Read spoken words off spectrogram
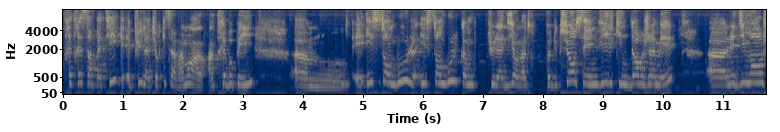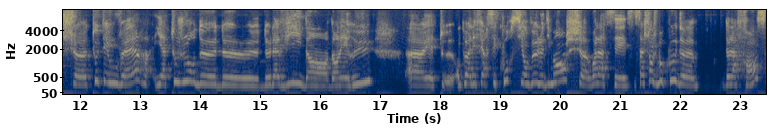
très très sympathique. Et puis la Turquie, c'est vraiment un, très beau pays. Euh, et Istanbul, Istanbul, comme tu l'as dit en introduction, c'est une ville qui ne dort jamais. Euh, les dimanches, euh, tout est ouvert. Il y a toujours de, de, de la vie dans, dans les rues. on peut aller faire ses courses si on veut le dimanche. Voilà, c'est, ça change beaucoup de, de la France.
